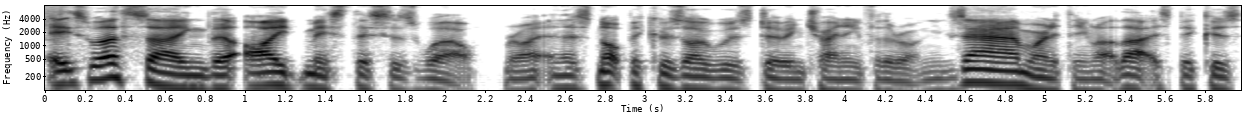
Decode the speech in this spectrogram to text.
it's worth saying that I'd missed this as well, right? And it's not because I was doing training for the wrong exam or anything like that. It's because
